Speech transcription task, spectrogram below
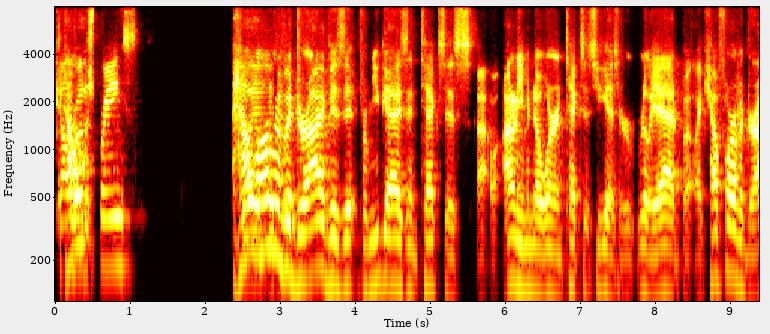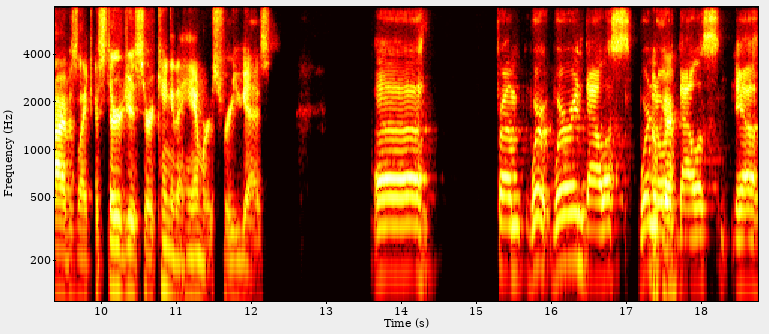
Colorado How- Springs. How long of a drive is it from you guys in Texas? I, I don't even know where in Texas you guys are really at, but like how far of a drive is like a Sturgis or a King of the Hammers for you guys? Uh, from we're we're in Dallas. We're Okay. North Dallas. Yeah,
